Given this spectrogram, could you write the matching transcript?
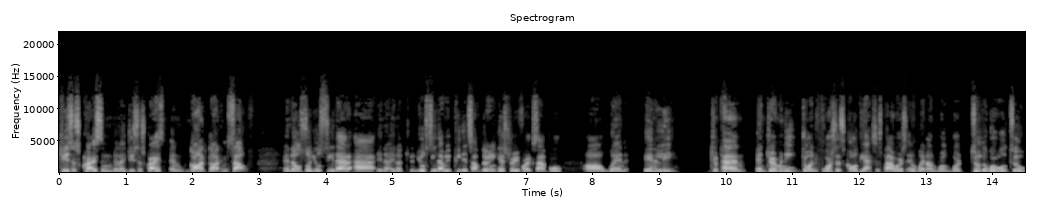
Jesus Christ, and like Jesus Christ, and God, God Himself. And also, you'll see that uh, in a, in a, you'll see that repeat itself during history. For example, uh, when Italy, Japan, and Germany joined forces called the Axis powers and went on World War Two, World War Two.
